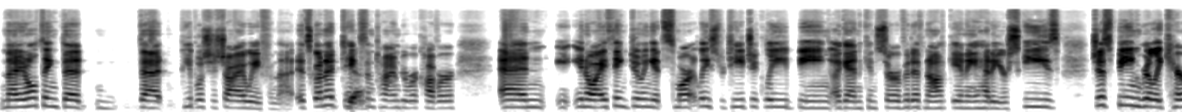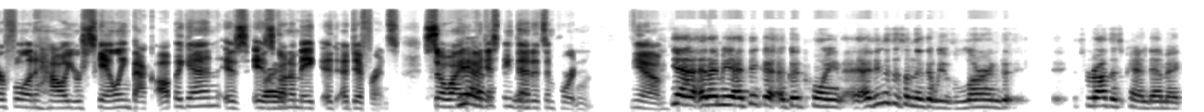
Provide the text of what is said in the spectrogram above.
and I don't think that that people should shy away from that. It's going to take yeah. some time to recover. And, you know, I think doing it smartly, strategically, being again conservative, not getting ahead of your skis, just being really careful in how you're scaling back up again is is right. going to make a, a, difference. So I, yeah, I just think yeah. that it's important. Yeah. Yeah. And I mean, I think a, good point, I think this is something that we've learned eh, throughout this pandemic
